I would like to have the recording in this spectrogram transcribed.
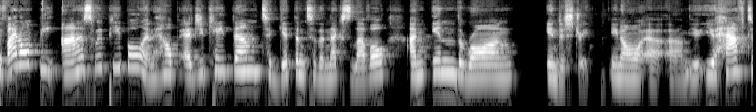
if I don't be honest with people and help educate them to get them to the next level, I'm in the wrong industry. You know, uh, um, you, you have to,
